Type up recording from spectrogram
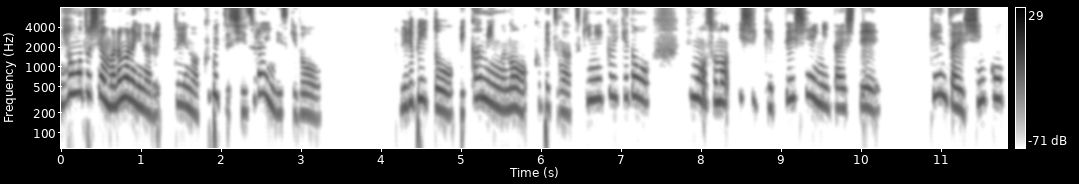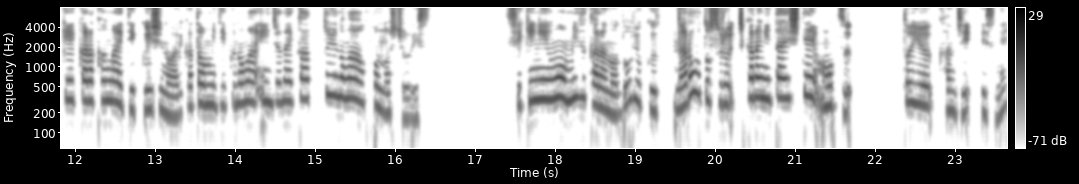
日本語としては〇〇になるというのは区別しづらいんですけど、will be と becoming の区別がつきにくいけど、でもその意思決定支援に対して、現在進行形から考えていく意思の在り方を見ていくのがいいんじゃないかというのが本の主張です。責任を自らの努力、なろうとする力に対して持つという感じですね。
